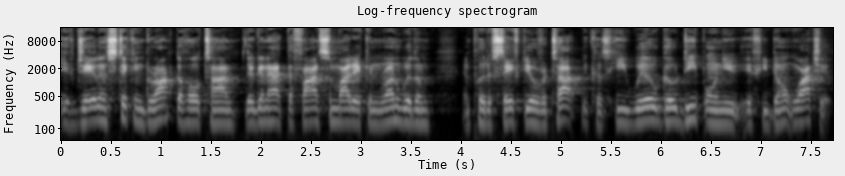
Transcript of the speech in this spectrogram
if Jalen's sticking Gronk the whole time, they're going to have to find somebody that can run with him and put a safety over top because he will go deep on you if you don't watch it.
